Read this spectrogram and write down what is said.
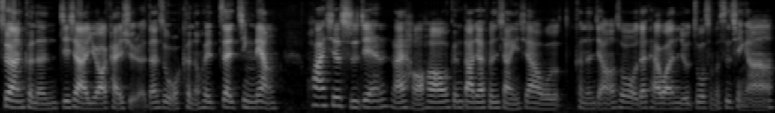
虽然可能接下来又要开学了，但是我可能会再尽量花一些时间来好好跟大家分享一下，我可能讲说我在台湾有做什么事情啊，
